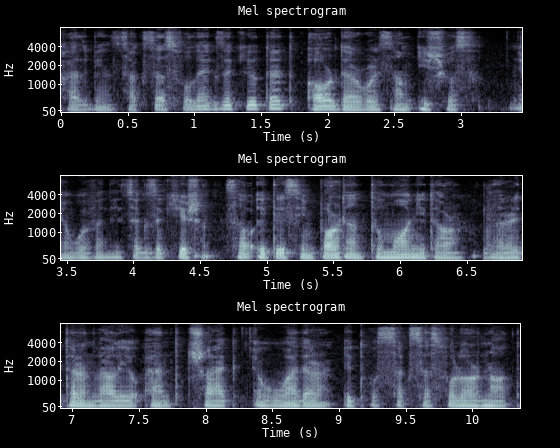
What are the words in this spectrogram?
has been successfully executed or there were some issues within its execution. So it is important to monitor the return value and check whether it was successful or not.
